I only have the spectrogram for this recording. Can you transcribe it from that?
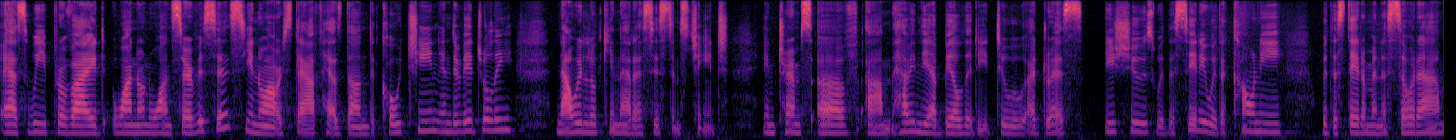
as we provide one-on-one -on -one services, you know, our staff has done the coaching individually. Now we're looking at a systems change in terms of um, having the ability to address issues with the city, with the county, with the state of Minnesota,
